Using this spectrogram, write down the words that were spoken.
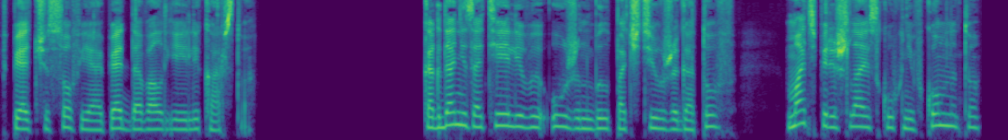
В пять часов я опять давал ей лекарство. Когда незатейливый ужин был почти уже готов, мать перешла из кухни в комнату,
